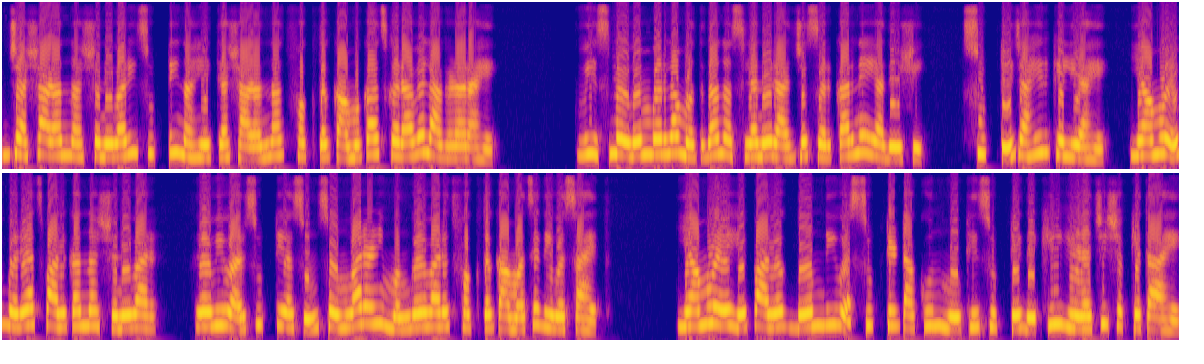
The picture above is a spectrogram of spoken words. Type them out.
ज्या शाळांना शनिवारी सुट्टी नाही त्या शाळांना फक्त कामकाज करावे लागणार आहे. वीस नोव्हेंबरला मतदान असल्याने राज्य सरकारने या दिवशी सुट्टी जाहीर केली आहे. यामुळे बऱ्याच पालकांना शनिवार रविवार सुट्टी असून सोमवार आणि मंगळवारच फक्त कामाचे दिवस आहेत. यामुळे हे पालक दोन दिवस सुट्टी टाकून मोठी सुट्टी देखील घेण्याची शक्यता आहे.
